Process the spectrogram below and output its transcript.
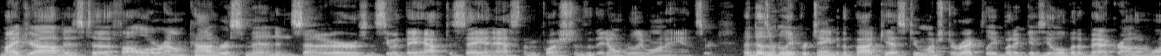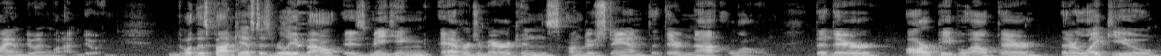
my job is to follow around congressmen and senators and see what they have to say and ask them questions that they don't really want to answer. That doesn't really pertain to the podcast too much directly, but it gives you a little bit of background on why I'm doing what I'm doing. What this podcast is really about is making average Americans understand that they're not alone, that there are people out there that are like you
